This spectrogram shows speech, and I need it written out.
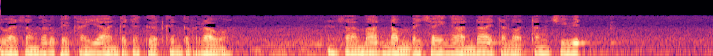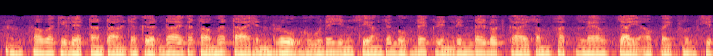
ตัวสังขารเปกขายานก็จะเกิดขึ้นกับเรา สามารถนำไปใช้งานได้ตลอดทั้งชีวิต เพราะว่ากิเลสต่างๆ จะเกิดได้ก็ต่อเมื่อตาเห็นรูปหูได้ยินเสียง จมูกได้กลิ่นลิ้นได้รสกายสัมผัสแล้วใจเอาไปคลุ่นคิด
